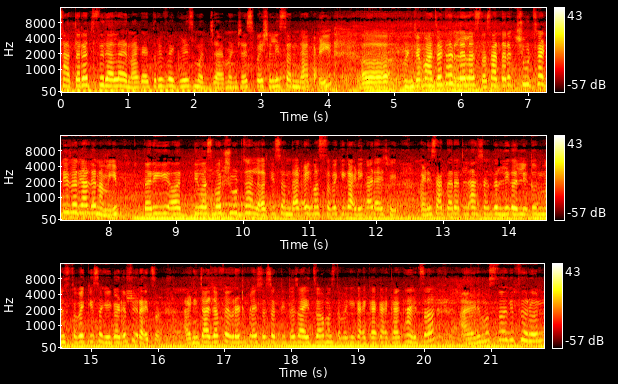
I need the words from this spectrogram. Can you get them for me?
साताऱ्यात फिरायला आहे ना काहीतरी वेगळीच मज्जा आहे. म्हणजे स्पेशली संध्याकाळी म्हणजे माझं ठरलेलं असतं. साताऱ्यात शूटसाठी जरी आले ना मी तरी दिवसभर शूट झालं की संध्याकाळी मस्तपैकी गाडी काढायची आणि साताऱ्यातल्या असं गल्ली गल्लीतून मस्तपैकी सगळीकडे फिरायचं. आणि ज्या ज्या फेवरेट प्लेसेस आहेत तिथं जायचं मस्तपैकी काय काय काय काय खायचं आणि मस्तपैकी फिरून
